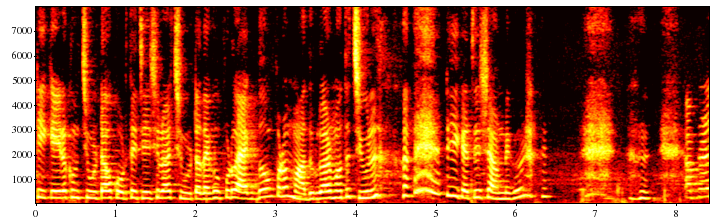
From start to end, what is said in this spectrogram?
ঠিক এইরকম চুলটাও করতে চেয়েছিল আর চুলটা দেখো পুরো একদম পুরো মা দুর্গার মতো চুল। ঠিক আছে সামনে ঘর। আপনারা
